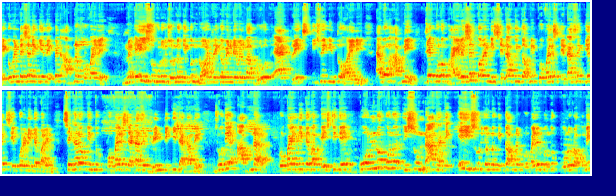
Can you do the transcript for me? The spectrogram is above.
রেকমেন্ডেশনে গিয়ে দেখবেন আপনার প্রোফাইলে এই ইস্যুগুলোর জন্য কিন্তু নট রেকমেন্ডেবল বা গ্রোথ অ্যাড রিক্স কিছুই কিন্তু হয়নি। এবং আপনি যে কোনো ভায়োলেশন করেননি, সেটাও কিন্তু আপনি প্রোফাইল স্ট্যাটাসে গিয়ে চেক করে নিতে পারেন। সেখানেও কিন্তু প্রোফাইল স্ট্যাটাসে গ্রিন টিকি দেখাবে। যদি আপনার প্রোফাইলটিতে বা পেজটিতে অন্য কোনো ইস্যু না থাকে, এই ইস্যুর জন্য কিন্তু আপনার প্রোফাইলের বন্ধু কোনো রকমই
